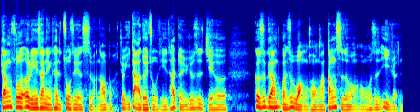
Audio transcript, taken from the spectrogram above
刚刚说的二零一三年开始做这件事嘛，然后就一大堆主题，它等于就是结合。各式各样，不管是网红啊，当时的网红，或是艺人，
